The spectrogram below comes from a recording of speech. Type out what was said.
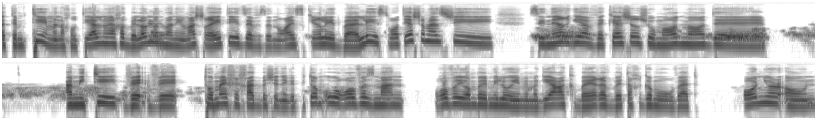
אתם טים, אנחנו טיילנו יחד בלונדון, כן. ואני ממש ראיתי את זה, וזה נורא הזכיר לי את בעלי, זאת אומרת, יש שם איזושהי סינרגיה וקשר שהוא מאוד מאוד אה, אמיתי ו- ותומך אחד בשני, ופתאום הוא רוב הזמן, רוב היום במילואים, ומגיע רק בערב בטח גמור, ואת on your own,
